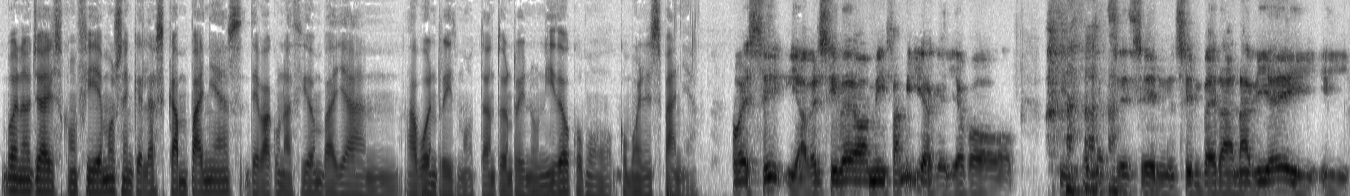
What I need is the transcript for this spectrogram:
Bueno, Giles, confiemos en que las campañas de vacunación vayan a buen ritmo, tanto en Reino Unido como, como en España. Pues sí, y a ver si veo a mi familia, que llevo sin, sin, ver a nadie y,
